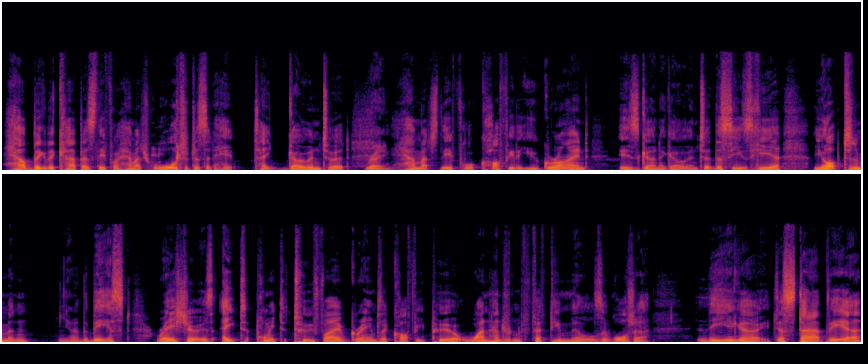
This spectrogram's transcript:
how big the cup is. Therefore, how much water does it ha- take go into it? Right. How much, therefore, coffee that you grind is going to go into it. This is here the optimum. You know, the best ratio is 8.25 grams of coffee per 150 mils of water. There you go. Just start there.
